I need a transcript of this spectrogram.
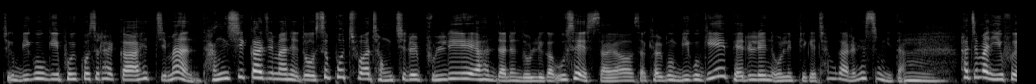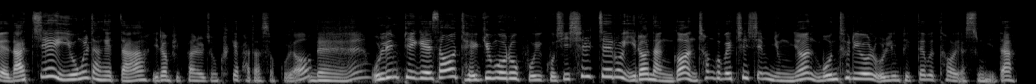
지금 미국이 보이콧을 할까 했지만 당시까지만 해도 스포츠와 정치를 분리해야 한다는 논리가 우세했어요. 그래서 결국 미국이 베를린 올림픽에 참가를 했습니다. 음. 하지만 이후에 나치의 이용을 당했다 이런 비판을 좀 크게 받았었고요. 네. 올림픽에서 대규모로 보이콧이 실제로 일어난 건 1976년 몬트리올 올림픽 때부터였습니다.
